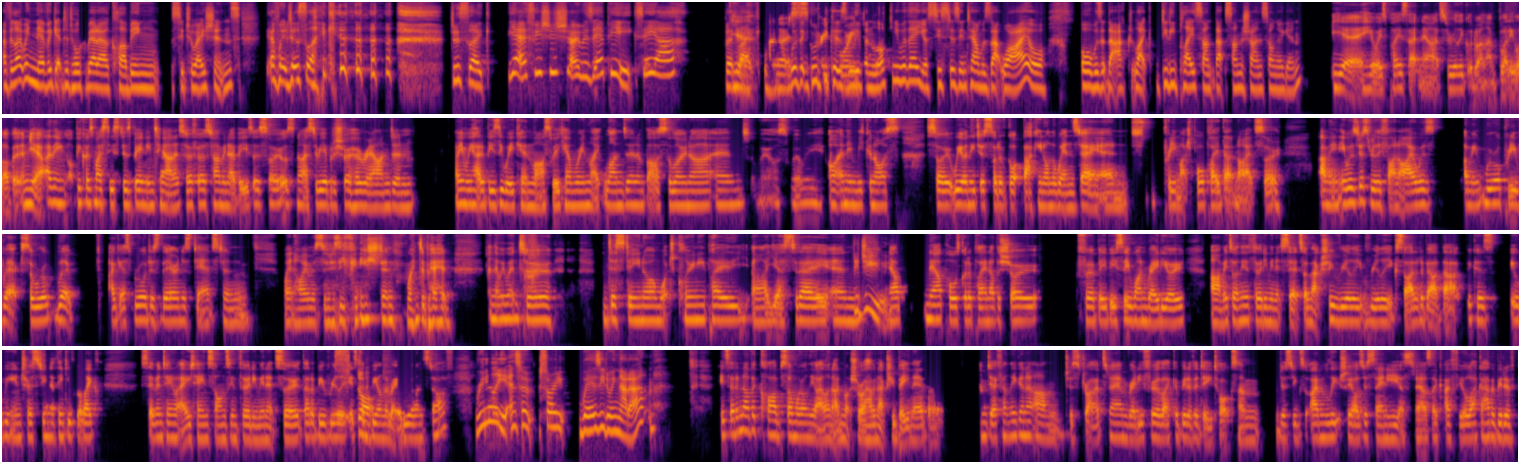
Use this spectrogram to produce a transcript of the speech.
I feel like we never get to talk about our clubbing situations. And we're just like, just like, yeah, Fisher's show was epic. See ya. But Yeah, like, know, was it good because boring. Liv and Lockie were there? Your sister's in town. Was that why? Or, or was it the act? Like, did he play sun, that Sunshine song again? Yeah, he always plays that now. It's a really good one. I bloody love it. And yeah, I think because my sister's been in town, it's her first time in Ibiza. So it was nice to be able to show her around. And I mean, we had a busy weekend last weekend. We're in like London and Barcelona and where else were we? Oh, and in Mykonos. So we only just sort of got back in on the Wednesday and pretty much Paul played that night. So, I mean, it was just really fun. I was, I mean, we were all pretty wrecked. So we're all, like, I guess we're all just there and just danced and went home as soon as he finished and went to bed. And then we went to Destino and watched Cloonee play uh, yesterday. And Did you? Now, now Paul's got to play another show for BBC One Radio. Um, it's only a 30 minute set. So I'm actually really, really excited about that because it'll be interesting. I think he's got like 17 or 18 songs in 30 minutes. So that'll be really, it's going to be on the radio and stuff. Really? And so, sorry, where's he doing that at? It's at another club somewhere on the island. I'm not sure. I haven't actually been there, but I'm definitely gonna um just drive today. I'm ready for like a bit of a detox. I'm just I'm literally. I was just saying to you yesterday. I was like, I feel like I have a bit of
